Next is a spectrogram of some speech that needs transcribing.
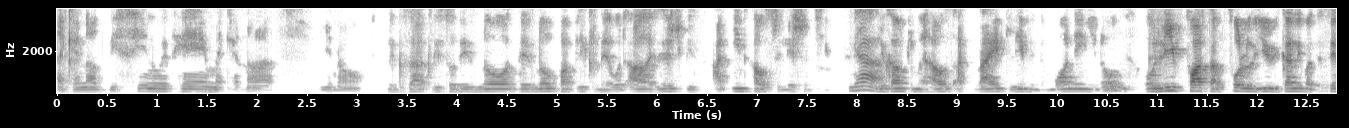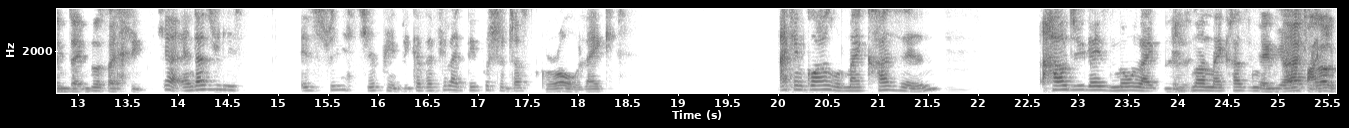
i cannot be seen with him i cannot you know Exactly. So there's no there's no public relationship. Our relationship is an in-house relationship. yeah You come to my house at night, leave in the morning, you know, Mm. or leave fast, I'll follow you. You can't leave at the same time. No such things. yeah and that's really it's really stupid because i feel like people should just grow like i can go out with my cousin how do you guys know like he's not my cousin and we are Exactly. Why fighting?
